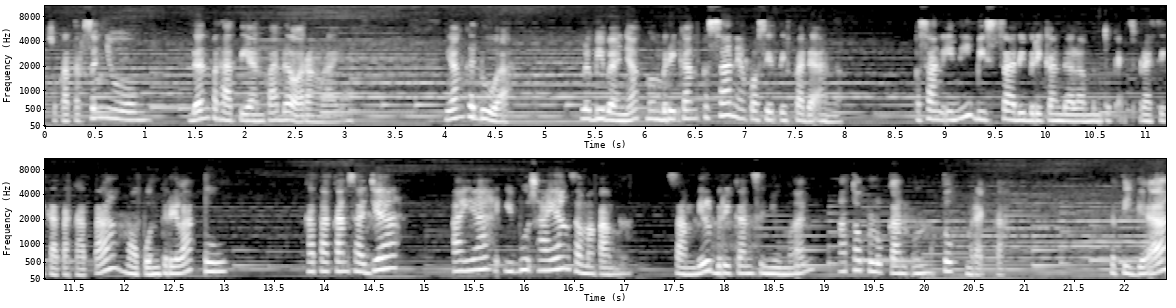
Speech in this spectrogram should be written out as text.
Suka tersenyum, dan perhatian pada orang lain. Yang kedua, lebih banyak memberikan pesan yang positif pada anak. Pesan ini bisa diberikan dalam bentuk ekspresi kata-kata maupun perilaku. Katakan saja, "Ayah, ibu sayang sama kamu," sambil berikan senyuman atau pelukan untuk mereka. Ketiga,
